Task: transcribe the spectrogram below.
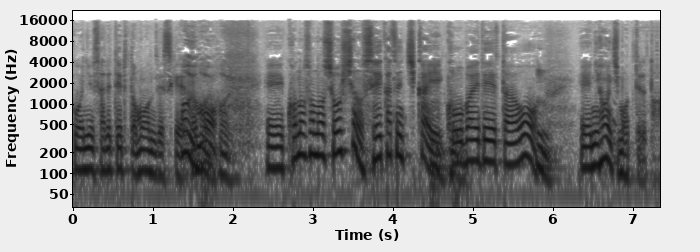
購入されていると思うんですけれども、はいはいはいえー、このその消費者の生活に近い購買データを、うんうん、えー、日本一持ってると。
